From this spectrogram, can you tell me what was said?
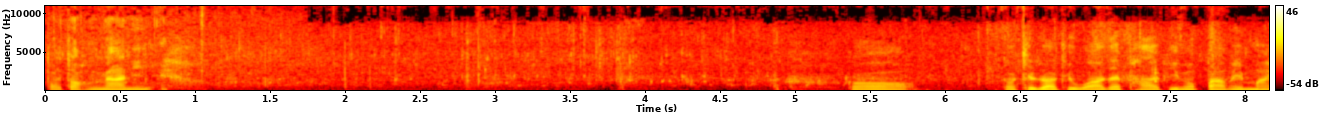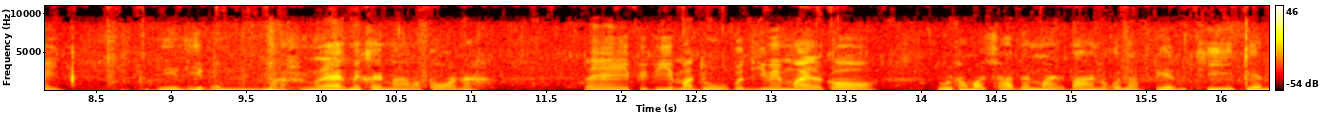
ไปต่อข้างหน้านี้ ก็ก็คิดว่าถือว่าได้พาพี่มาป่าใหม่ๆนี่ที่ผมมาครั้งแรกไม่เคยมามาก่อนนะ ได้พี่ๆมาดูพื้นที่ใหม่ๆแล้วก็ ดูธรรมชาติใหม่ๆบ้างทุกคนนะ เปลี่ยนที่เปลี่ยน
